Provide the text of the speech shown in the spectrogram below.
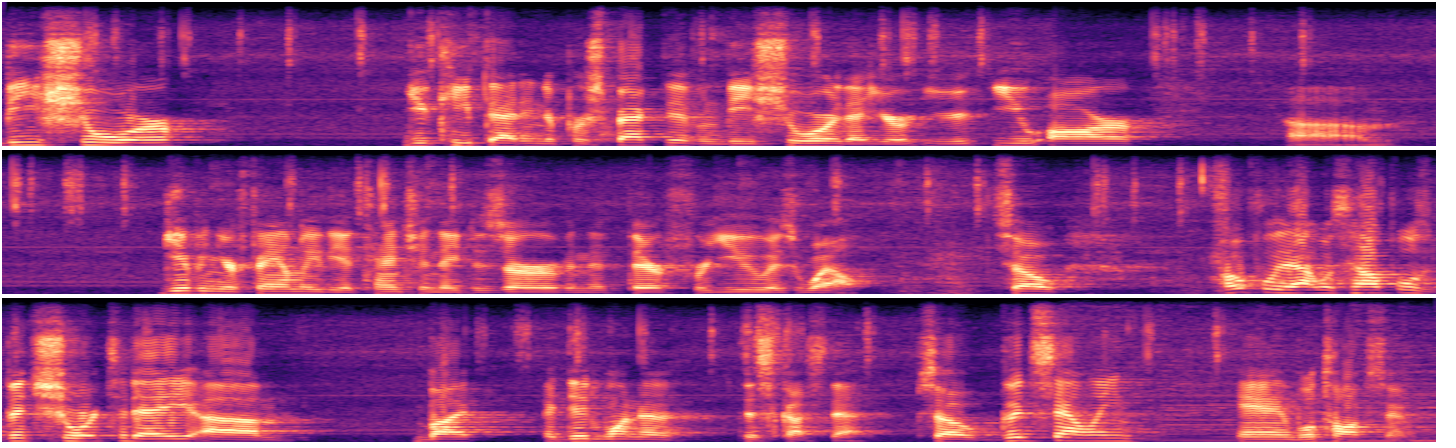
be sure you keep that into perspective and be sure that you're, you're you are um, giving your family the attention they deserve and that they're for you as well. So hopefully that was helpful. It's a bit short today, um, but I did want to discuss that. So good selling, and we'll talk soon.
